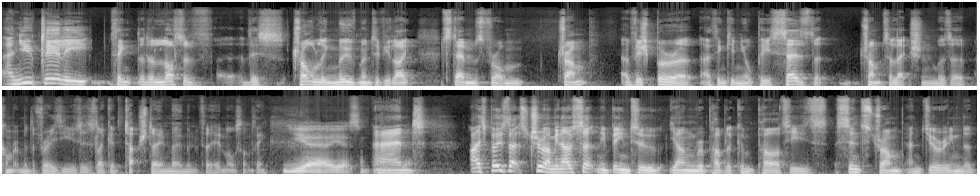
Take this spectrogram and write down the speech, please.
And you clearly think that a lot of uh, this trolling movement, if you like, stems from Trump. Vish Burra, I think, in your piece says that Trump's election was a, I can't remember the phrase he uses, like a touchstone moment for him or something. Yeah, yeah. and like I suppose that's true. I mean, I've certainly been to young Republican parties since Trump and during the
